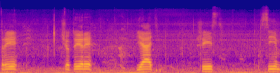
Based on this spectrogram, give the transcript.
три, чотири, п'ять, шість, сім,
